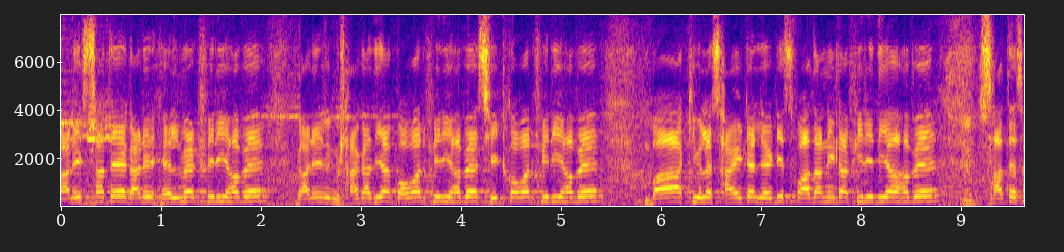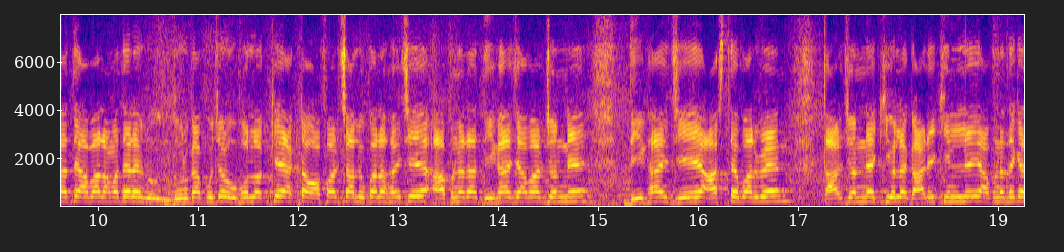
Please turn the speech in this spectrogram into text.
গাড়ির সাথে? গাড়ির হেলমেট ফ্রি হবে গাড়ির ঢাকা দেওয়া কভার ফ্রি হবে সিট কভার ফ্রি হবে বা কী বলে সাইডে লেডিস পাদানিটা ফ্রি দেওয়া হবে। সাথে সাথে আবার আমাদের দুর্গা পুজোর উপলক্ষে একটা অফার চালু করা হয়েছে। আপনারা দীঘায় যাওয়ার জন্যে দীঘায় যেয়ে আসতে পারবেন। তার জন্যে কী বলে গাড়ি কিনলেই আপনাদেরকে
